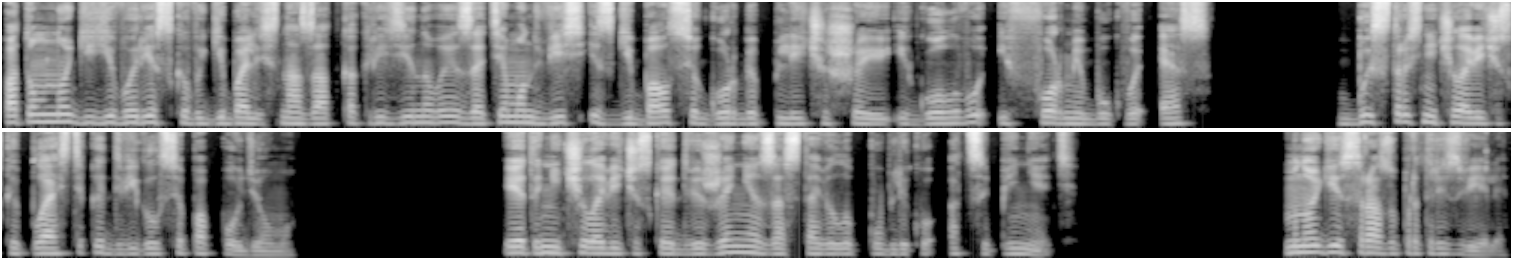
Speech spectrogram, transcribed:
потом ноги его резко выгибались назад, как резиновые, затем он весь изгибался, горбя плечи, шею и голову, и в форме буквы S быстро с нечеловеческой пластикой двигался по подиуму и это нечеловеческое движение заставило публику оцепенеть. Многие сразу протрезвели.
